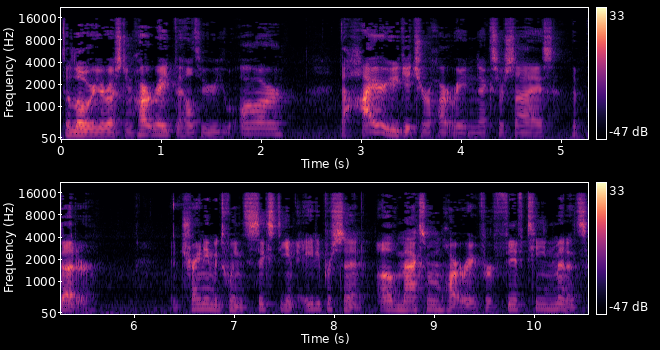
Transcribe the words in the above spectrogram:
The lower your resting heart rate, the healthier you are. The higher you get your heart rate in exercise, the better and training between 60 and 80% of maximum heart rate for 15 minutes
